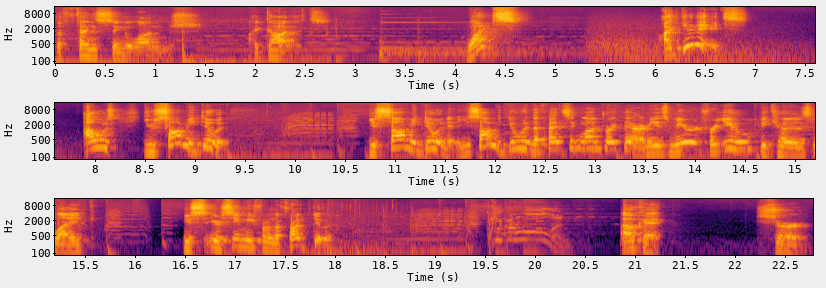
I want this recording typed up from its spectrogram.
The fencing lunge. I got it. What? I did it! I was. You saw me do it. You saw me doing it. You saw me doing the fencing lunge right there. I mean, it's mirrored for you because, like, you, you're seeing me from the front do it. Keep it rolling. Okay. Sure.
